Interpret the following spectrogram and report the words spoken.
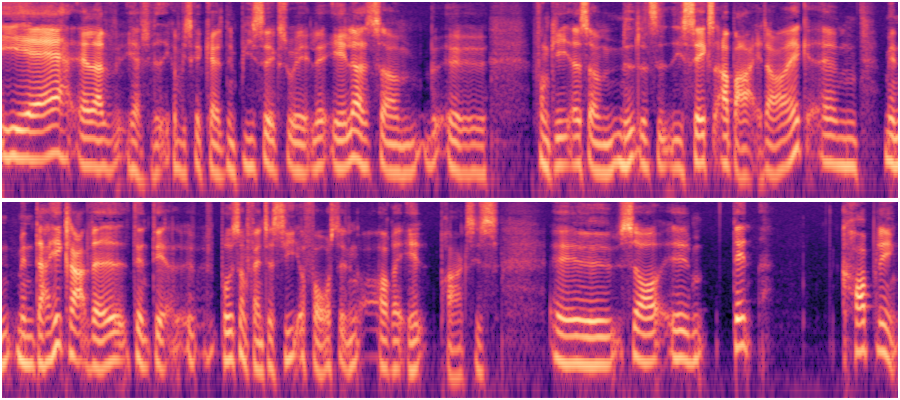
Ja, eller jeg ved ikke, om vi skal kalde dem biseksuelle, eller som øh, fungerede som midlertidige sexarbejdere. Ikke? Øhm, men, men der har helt klart været den der, øh, både som fantasi og forestilling og reel praksis. Øh, så øh, den kobling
